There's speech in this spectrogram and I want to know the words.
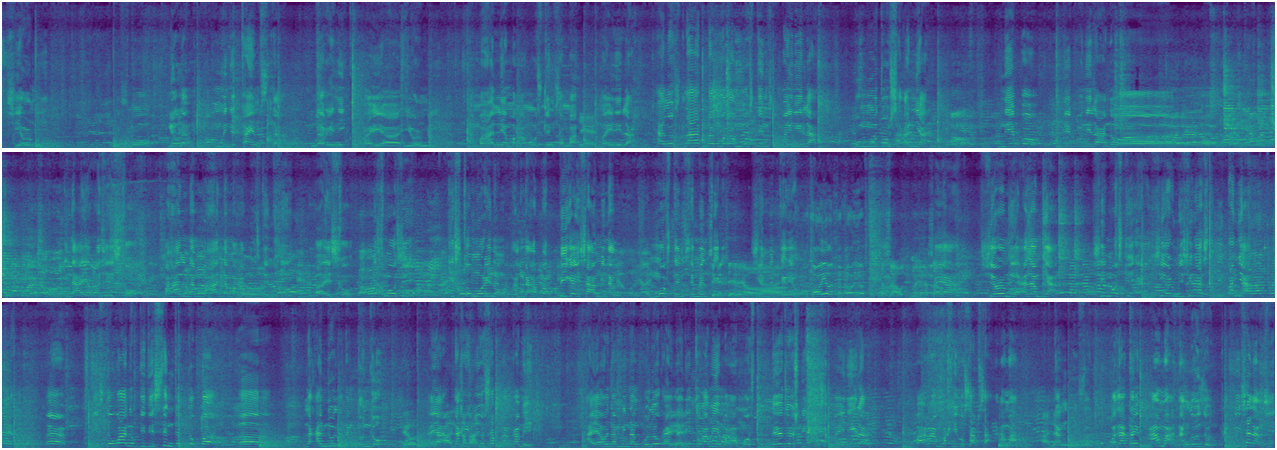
si Yormi mismo Yung- ilang, how many times na narinig ko kay uh, Yormi na mahal niya mga Muslim sa Ma- Yes. Maynila. Halos lahat ng mga Muslim sa Maynila bumuto sa kanya. Hindi po, hindi po nila ano, uh, Mahal na mahal ng mga Muslim si uh, Isko. Mismo si Isko Moreno ang nakapagbigay sa amin ng Muslim cemetery. Cemetery, oh. Cemetery. Totoo yun, totoo yun. Sa South, may sa South. Kaya si Yormi, alam niya, si Moski, uh, si Yormi, sinasabi pa niya, uh, he's the one of the descendant of uh, uh, Lakandula ng Tondo. Yun, Kaya Lakan, nakikiusap lang kami. Ayaw namin ng gulo, kaya nandito kami, mga Muslim leaders dito sa Maynila, para makiusap sa ama Ala. ng lungsod. Wala tayong ama ng lungsod. Isa lang, si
